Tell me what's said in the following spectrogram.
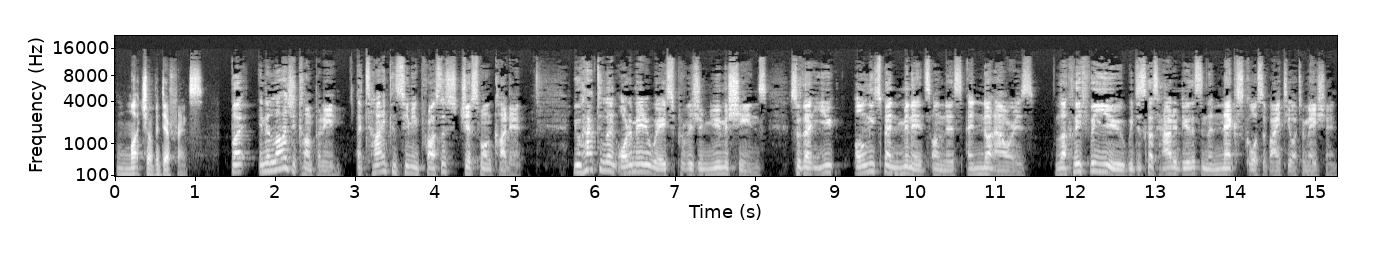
much of a difference. But in a larger company, a time consuming process just won't cut it. You'll have to learn automated ways to provision new machines so that you only spend minutes on this and not hours. Luckily for you, we discuss how to do this in the next course of IT automation.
